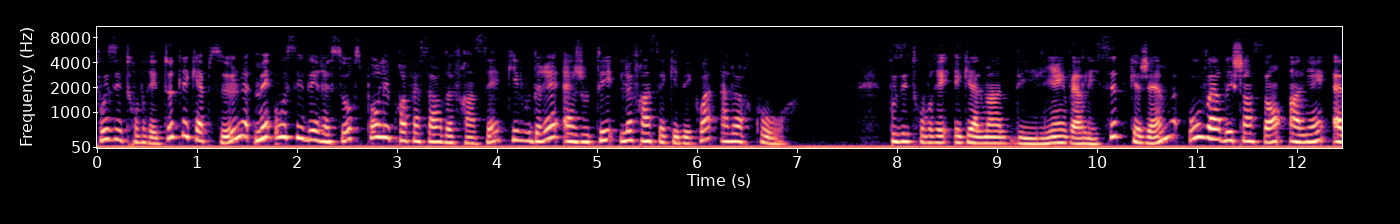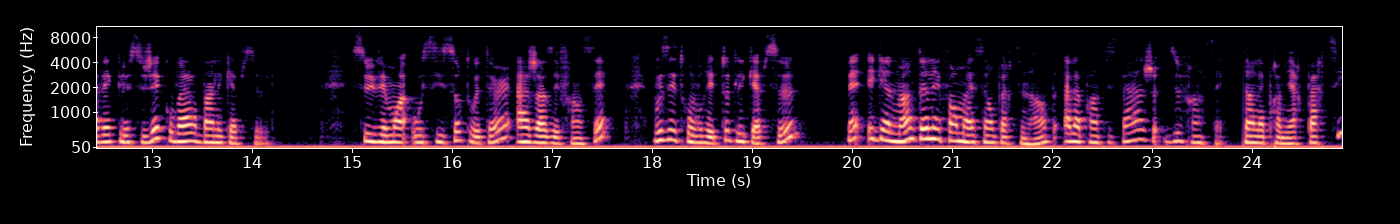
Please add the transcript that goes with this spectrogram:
Vous y trouverez toutes les capsules, mais aussi des ressources pour les professeurs de français qui voudraient ajouter le français québécois à leur cours. Vous y trouverez également des liens vers les sites que j'aime ou vers des chansons en lien avec le sujet couvert dans les capsules. Suivez-moi aussi sur Twitter à Jaser Français. Vous y trouverez toutes les capsules, mais également de l'information pertinente à l'apprentissage du français. Dans la première partie,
